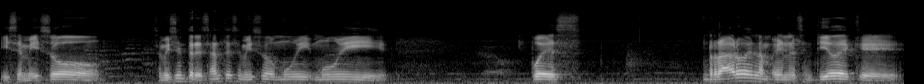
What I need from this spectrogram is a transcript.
y se me hizo, se me hizo interesante, se me hizo muy, muy, pues raro en, la, en, el sentido de que,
